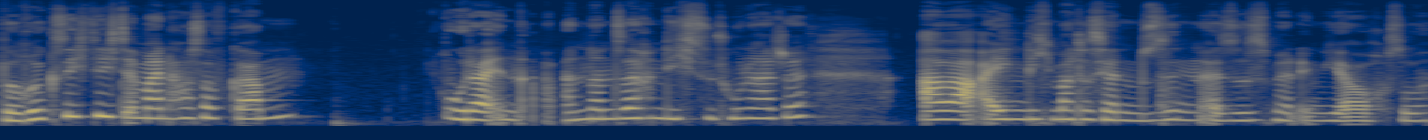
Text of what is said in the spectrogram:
berücksichtigt in meinen Hausaufgaben oder in anderen Sachen, die ich zu tun hatte. Aber eigentlich macht das ja nur Sinn. Also es ist mir halt irgendwie auch so.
